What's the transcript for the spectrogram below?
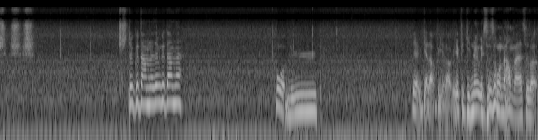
Shh, shh, shh. Shh, don't go down there, don't go down there. Poor noob. Yeah, get up, get up. If you notice there's someone down there, so that.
